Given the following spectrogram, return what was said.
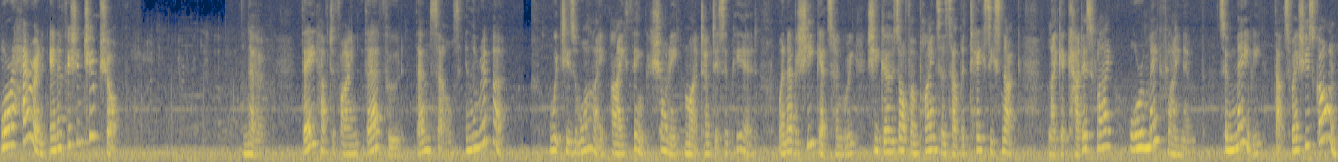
Or a heron in a fish and chip shop? No, they have to find their food themselves in the river. Which is why I think Sioni might have disappeared. Whenever she gets hungry, she goes off and finds herself a tasty snack, like a caddisfly or a mayfly nymph. So maybe that's where she's gone.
